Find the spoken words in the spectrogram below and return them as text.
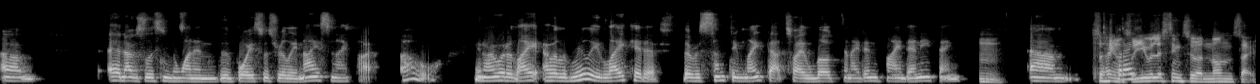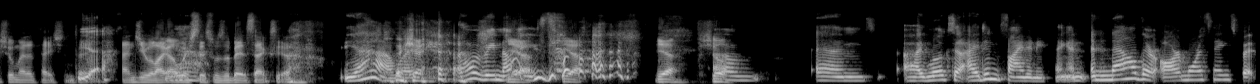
Um, and I was listening to one and the voice was really nice and I thought, oh, you know, I would have like I would really like it if there was something like that. So I looked and I didn't find anything. Mm. Um, So hang on. So I- you were listening to a non-sexual meditation, too, Yeah. and you were like, "I wish this was a bit sexier." yeah, like, Okay. that would be nice. yeah. yeah, for sure. Um, and I looked at, I didn't find anything. And, and now there are more things, but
